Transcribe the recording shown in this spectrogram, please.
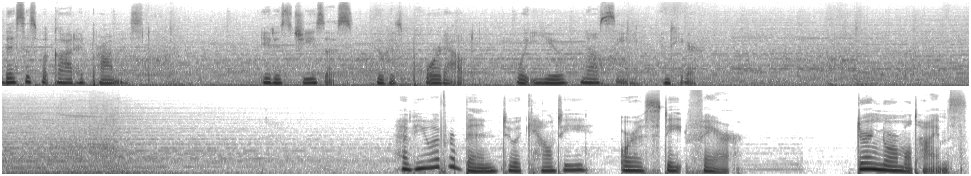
This is what God had promised. It is Jesus who has poured out what you now see and hear. Have you ever been to a county or a state fair? During normal times,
